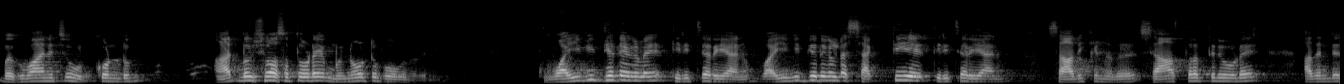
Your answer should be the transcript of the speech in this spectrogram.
ബഹുമാനിച്ചും ഉൾക്കൊണ്ടും ആത്മവിശ്വാസത്തോടെ മുന്നോട്ട് പോകുന്നതിനും വൈവിധ്യതകളെ തിരിച്ചറിയാനും വൈവിധ്യതകളുടെ ശക്തിയെ തിരിച്ചറിയാനും സാധിക്കുന്നത് ശാസ്ത്രത്തിലൂടെ അതിന്റെ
